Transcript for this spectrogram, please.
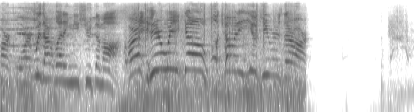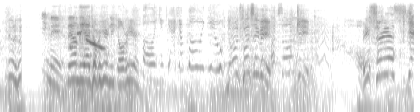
parkour without letting me shoot them off. Alright, here we go! Look how many YouTubers there are! Dude, who's me? Stay on the edge over here, Nico, over here. Following you, catching up, following you. No one's pushing me. I'm so lucky. Are you serious? Get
